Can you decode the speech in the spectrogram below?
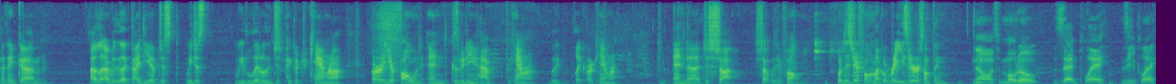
I think um, I, I really like the idea of just we just we literally just picked up your camera or your phone and because we didn't even have the camera, the, like our camera, and uh, just shot shot with your phone. What is your phone like a Razr or something? No, it's a Moto Z Play. Z Play.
